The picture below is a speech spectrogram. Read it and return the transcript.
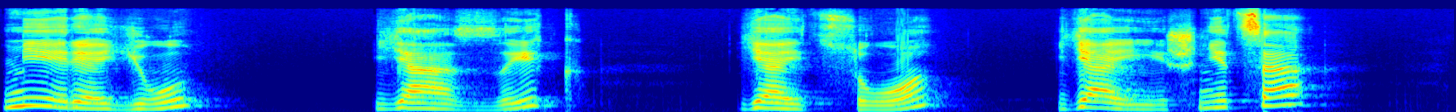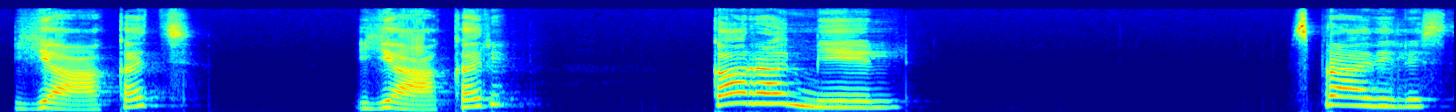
меряю, язык, яйцо, яичница, якоть, якорь, карамель. Справились.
